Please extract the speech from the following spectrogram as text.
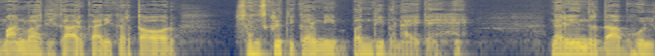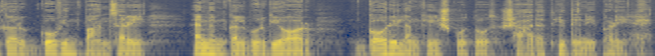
मानवाधिकार कार्यकर्ता और संस्कृति कर्मी बंदी बनाए गए हैं। नरेंद्र दाभोलकर, गोविंद पानसरे, एम एम कलबुर्गी और गौरी लंकेश को तो शहादत ही देनी पड़ी है।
